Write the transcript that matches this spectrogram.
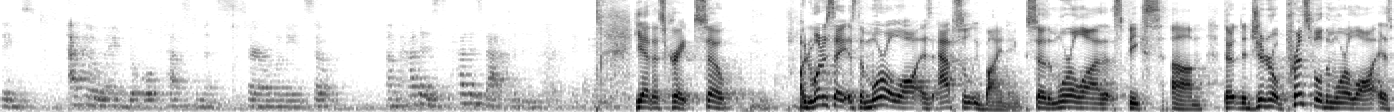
things echoing the Old Testament ceremonies. So um, how does how does that fit into our thinking? Yeah, that's great. So what I want to say is the moral law is absolutely binding. So the moral law that speaks, um, the, the, general principle of the moral law is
